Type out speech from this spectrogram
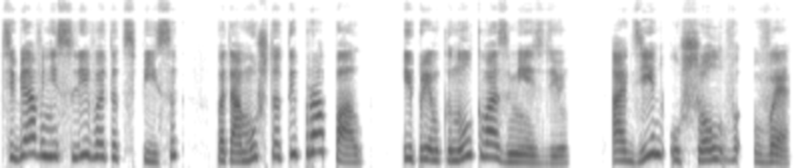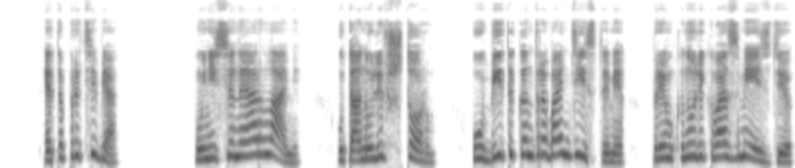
тебя внесли в этот список, потому что ты пропал и примкнул к возмездию. Один ушел в В. Это про тебя. Унесены орлами, утонули в шторм, убиты контрабандистами, примкнули к возмездию.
